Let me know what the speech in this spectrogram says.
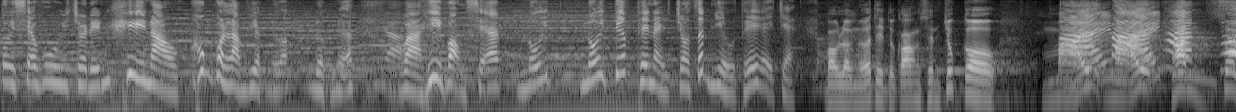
tôi sẽ vui cho đến khi nào không còn làm việc nữa được nữa Dạ. và hy vọng sẽ nối nối tiếp thế này cho rất nhiều thế hệ trẻ. một lần nữa thì tụi con xin chúc cô mãi Mãi mãi thanh xuân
